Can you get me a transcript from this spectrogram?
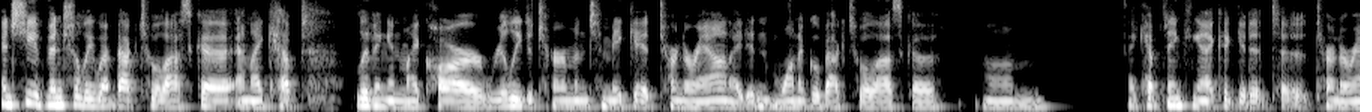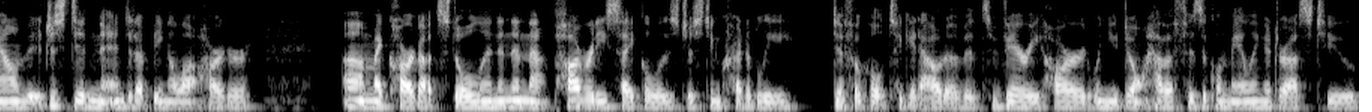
And she eventually went back to Alaska. And I kept living in my car, really determined to make it turn around. I didn't want to go back to Alaska. Um, I kept thinking I could get it to turn around, but it just didn't. It ended up being a lot harder. Um, my car got stolen. And then that poverty cycle is just incredibly difficult to get out of. It's very hard when you don't have a physical mailing address to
